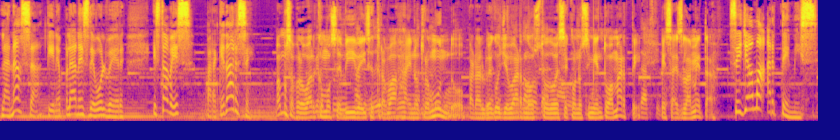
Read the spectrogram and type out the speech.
la NASA tiene planes de volver, esta vez para quedarse. Vamos a probar cómo se vive y se trabaja en otro mundo para luego llevarnos todo ese conocimiento a Marte. Esa es la meta. Se llama Artemis,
